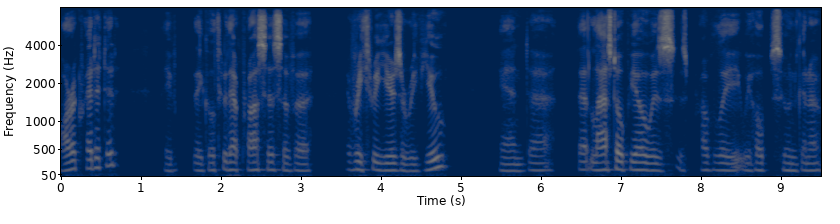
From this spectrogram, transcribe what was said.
are accredited. They they go through that process of uh, every three years a review, and uh, that last OPO is is probably we hope soon going to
